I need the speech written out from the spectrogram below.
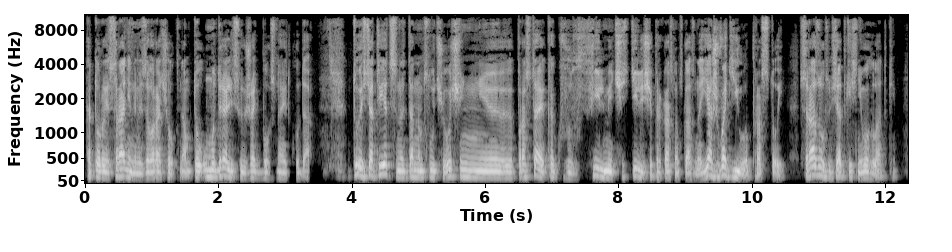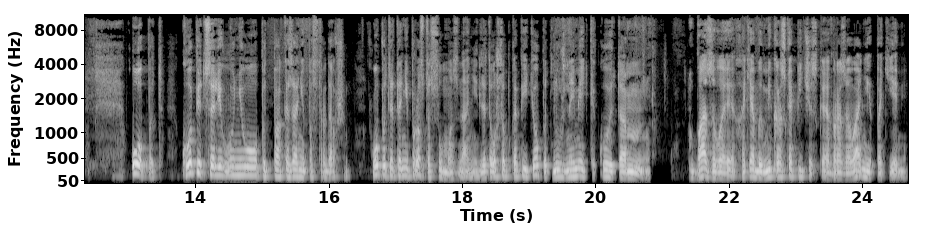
которые с ранеными заворачивал к нам, то умудрялись уезжать бог знает куда. То есть ответственность в данном случае очень э, простая, как в фильме «Чистилище» прекрасно сказано. Я ж водила простой. Сразу взятки с него гладкие. Опыт. Копится ли у него опыт по оказанию пострадавшим? Опыт – это не просто сумма знаний. Для того, чтобы копить опыт, нужно иметь какое-то базовое, хотя бы микроскопическое образование по теме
